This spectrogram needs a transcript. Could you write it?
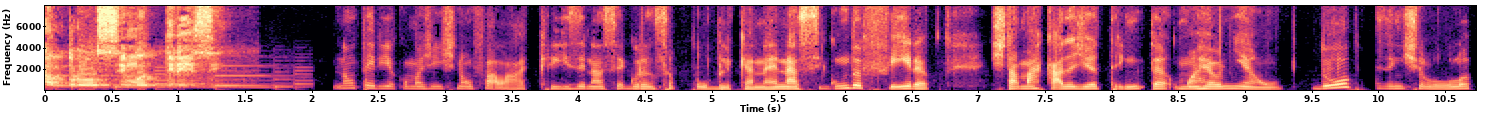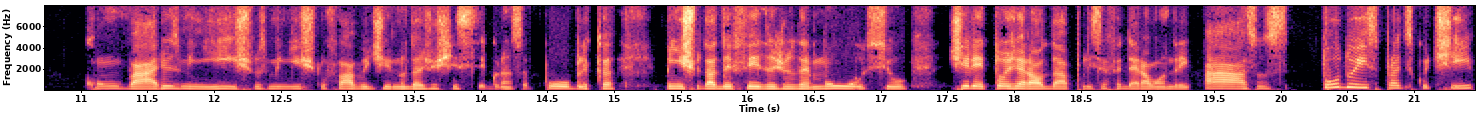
A próxima crise não teria como a gente não falar, crise na segurança pública, né? Na segunda-feira está marcada, dia 30, uma reunião do presidente Lula com vários ministros, ministro Flávio Dino da Justiça e Segurança Pública, ministro da Defesa José Múcio, diretor-geral da Polícia Federal Andrei Passos, tudo isso para discutir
